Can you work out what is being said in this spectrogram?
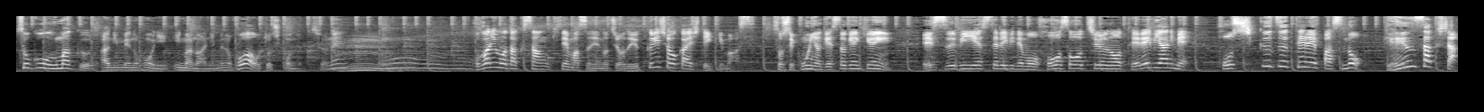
そこをうまくアニメの方に今のアニメの方は落とし込んでますよね。うん。うんうん他にもたくさん来てますね。後ほどゆっくり紹介していきます。そして今夜ゲスト研究員 SBS テレビでも放送中のテレビアニメ「星屑テレパス」の原作者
